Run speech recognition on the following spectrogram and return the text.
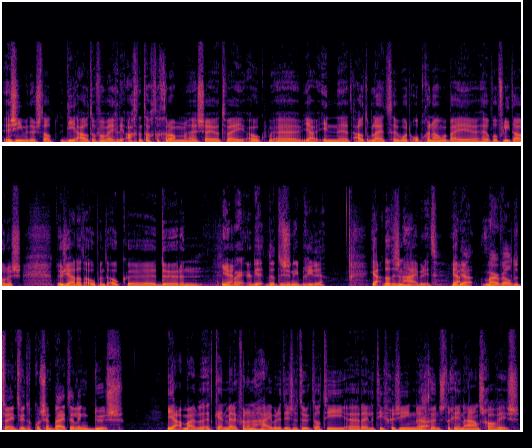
zien we dus dat die auto vanwege die 88 gram eh, CO2 ook ja, in het autobeleid wordt opgenomen bij heel veel fleetowners. Dus ja, dat opent ook eh, deuren. Ja. Maar dat is een hybride. Ja, dat is een hybrid. Ja. Ja. Ja. maar wel de 22% bijtelling. Dus maar het kenmerk van een hybrid is natuurlijk dat die eh, relatief gezien eh, Ja. gunstig in aanschaf is.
